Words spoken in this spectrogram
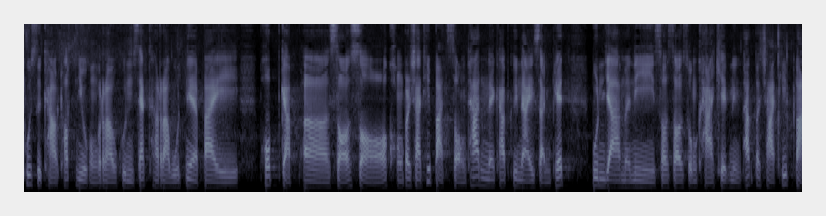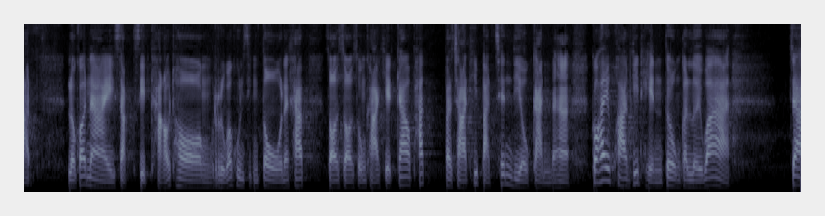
ผู้สื่อข่าวท็อปนิวของเราคุณแซคธาราวุฒิเนี่ยไปพบกับเอ่อสสของประชาธิปัตย์สองท่านนะครับ คือนายสันเพชรบุญญามณีสสสงขลาเขตหนึ่งพรรคประชาธิปัตย์แล้วก็นายศักดิ์สิทธิ์ขาวทอง หรือว่าคุณสิงโตนะครับสสสงขลาเขตเก้าพรรคประชาธิปัตย์เช่นเดียวกันนะฮะก็ให้ความคิดเห็นตรงกันเลยว่า จะ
